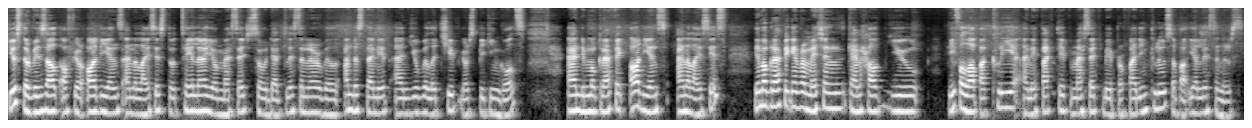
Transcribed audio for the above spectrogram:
Use the result of your audience analysis to tailor your message so that listener will understand it and you will achieve your speaking goals. And demographic audience analysis. Demographic information can help you develop a clear and effective message by providing clues about your listeners.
